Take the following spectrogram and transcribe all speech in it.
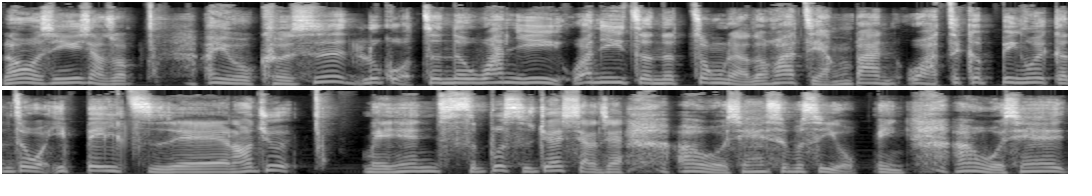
然后我心里想说：“哎呦，可是如果真的万一万一真的中了的话，怎样办？哇，这个病会跟着我一辈子诶。然后就每天时不时就要想起来啊，我现在是不是有病啊？我现在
